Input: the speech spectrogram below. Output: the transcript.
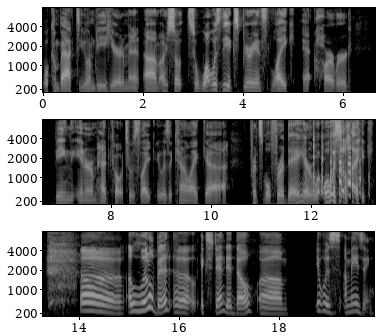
we'll come back to UMD here in a minute. Um, so so what was the experience like at Harvard, being the interim head coach? It was like it was it kind of like uh, principal for a day, or what? What was it like? Uh, a little bit uh, extended though. Um, it was amazing.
